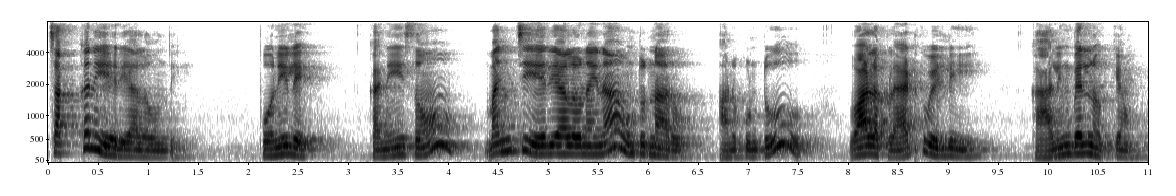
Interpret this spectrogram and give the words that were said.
చక్కని ఏరియాలో ఉంది. పోనీలే కనీసం మంచి ఏరియాలోనైనా ఉంటున్నారు అనుకుంటూ వాళ్ళ ఫ్లాట్కు వెళ్ళి కాలింగ్ బెల్ నొక్కాం.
